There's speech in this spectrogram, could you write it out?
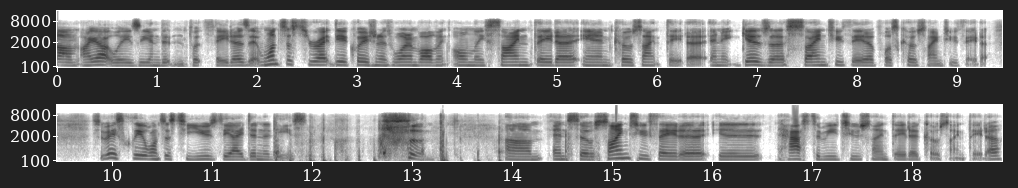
um, I got lazy and didn't put thetas. It wants us to write the equation as one involving only sine theta and cosine theta, and it gives us sine 2 theta plus cosine 2 theta. So basically it wants us to use the identities. um, and so sine 2 theta it has to be 2 sine theta cosine theta.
